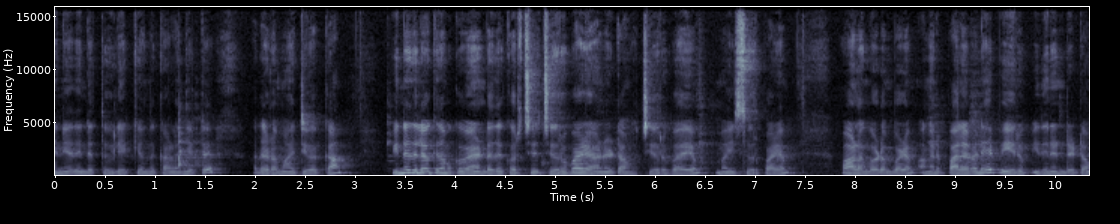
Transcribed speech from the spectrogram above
ഇനി അതിന്റെ തൊലിയൊക്കെ ഒന്ന് കളഞ്ഞിട്ട് അതവിടെ മാറ്റി വെക്കാം. പിന്നെ ഇതിലൊക്കെ നമുക്ക് വേണ്ടത് കുറച്ച് ചെറുപഴമാണ് കേട്ടോ. ചെറുപഴം മൈസൂർ പഴം പാളങ്കോടൻ പഴം അങ്ങനെ പല പല പേരും ഇതിനുണ്ട് കേട്ടോ.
